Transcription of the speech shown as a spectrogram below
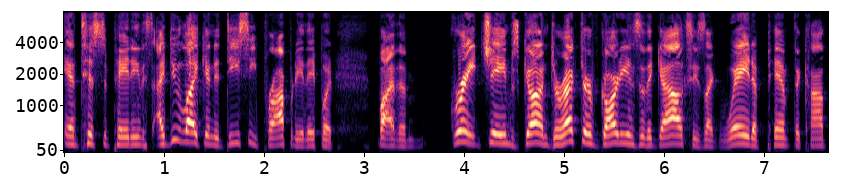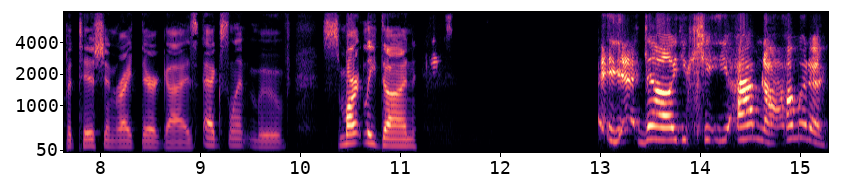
anticipating this. I do like in a DC property they put by the great James Gunn, director of Guardians of the Galaxy. is like, way to pimp the competition right there, guys. Excellent move. Smartly done. No, you can't. I'm not. I'm gonna.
